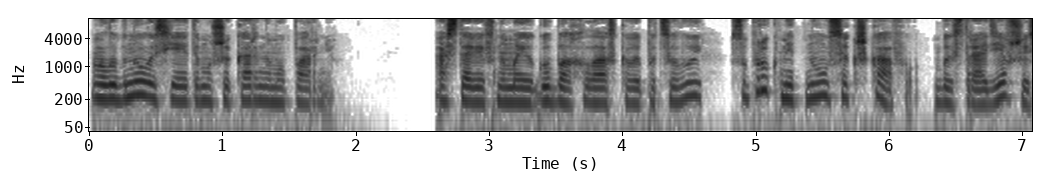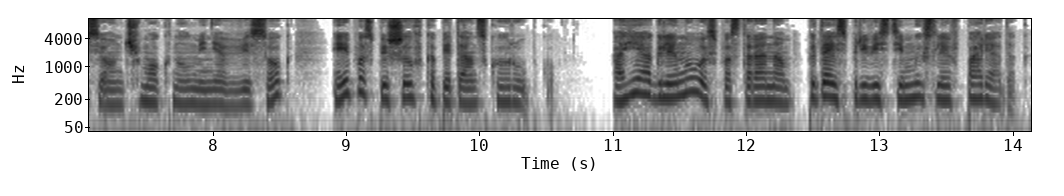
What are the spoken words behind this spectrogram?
улыбнулась я этому шикарному парню. Оставив на моих губах ласковый поцелуй, супруг метнулся к шкафу. Быстро одевшись, он чмокнул меня в висок и поспешил в капитанскую рубку. А я оглянулась по сторонам, пытаясь привести мысли в порядок.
